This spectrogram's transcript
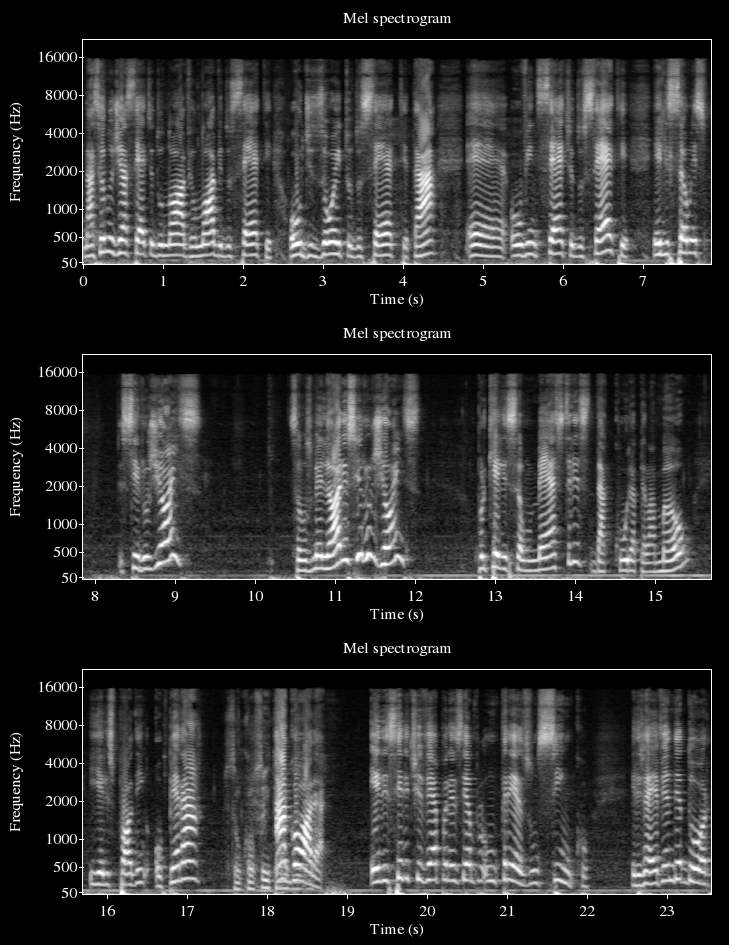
nasceu no dia 7 do 9, ou 9 do 7, ou 18 do 7, tá? É, ou 27 do 7, eles são cirurgiões. São os melhores cirurgiões. Porque eles são mestres da cura pela mão e eles podem operar. São concentrados. Agora, ele, se ele tiver, por exemplo, um 3, um 5, ele já é vendedor.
